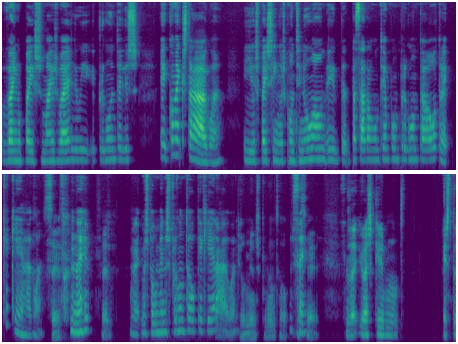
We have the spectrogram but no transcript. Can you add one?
vem o peixe mais velho e, e pergunta-lhes como é que está a água? E os peixinhos continuam e de, passado algum tempo um pergunta ao outro, o que é que é água? Certo. Não é? Certo. Mas pelo menos perguntou o que é que era água. Pelo menos perguntou. Sim. É. Mas, eu acho que hum, esta...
